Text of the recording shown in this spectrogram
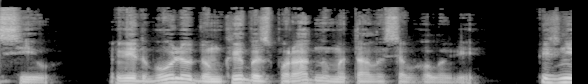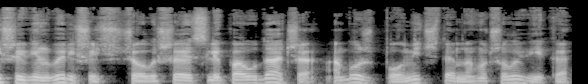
сів. Від болю думки безпорадно металися в голові. Пізніше він вирішить, що лише сліпа удача або ж поміч темного чоловіка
